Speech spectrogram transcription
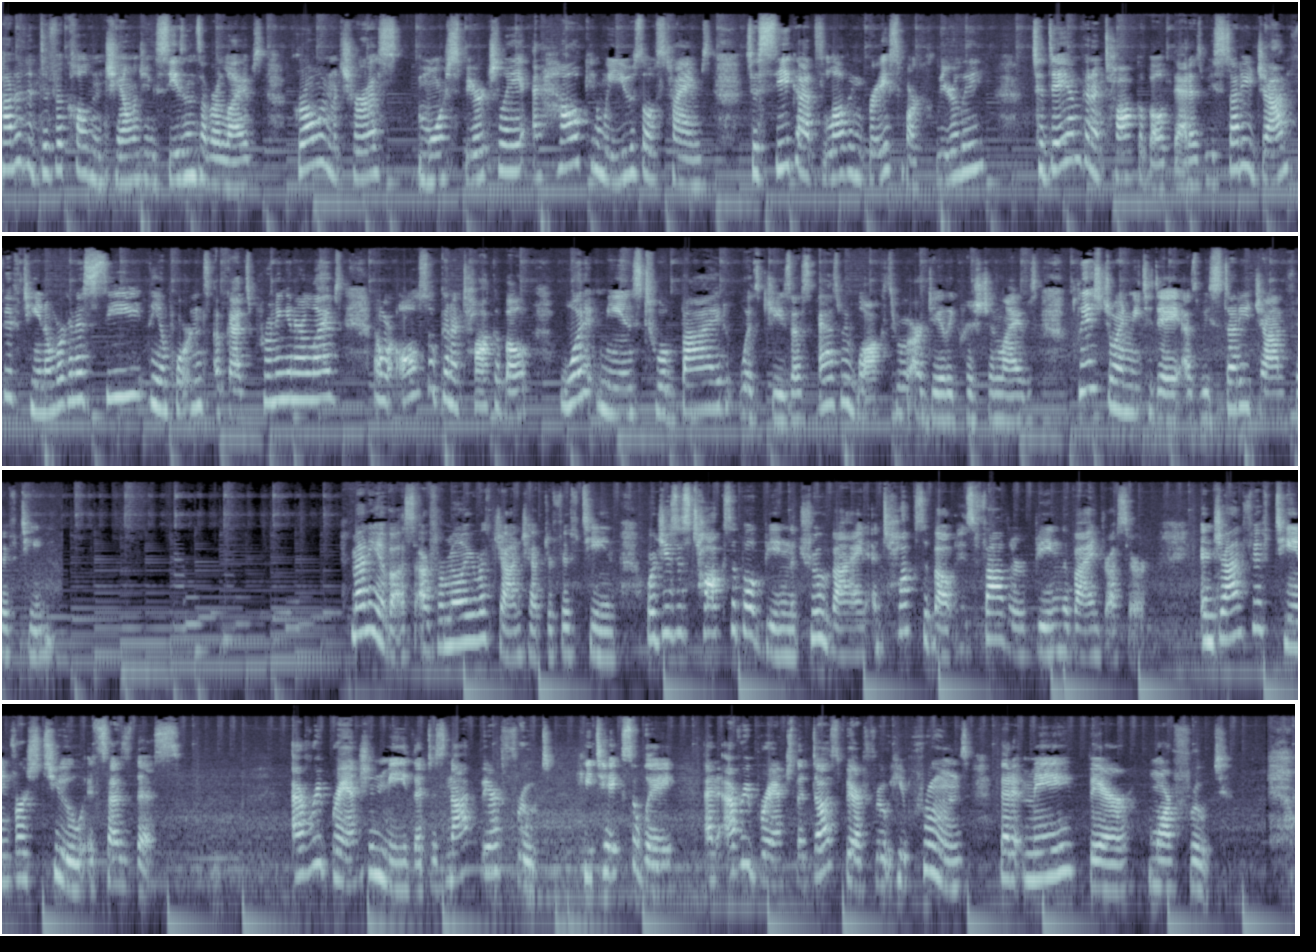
How do the difficult and challenging seasons of our lives grow and mature us more spiritually? And how can we use those times to see God's love and grace more clearly? Today I'm going to talk about that as we study John 15 and we're going to see the importance of God's pruning in our lives and we're also going to talk about what it means to abide with Jesus as we walk through our daily Christian lives. Please join me today as we study John 15. Many of us are familiar with John chapter 15, where Jesus talks about being the true vine and talks about his Father being the vine dresser. In John 15, verse 2, it says this Every branch in me that does not bear fruit, he takes away, and every branch that does bear fruit, he prunes, that it may bear more fruit.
